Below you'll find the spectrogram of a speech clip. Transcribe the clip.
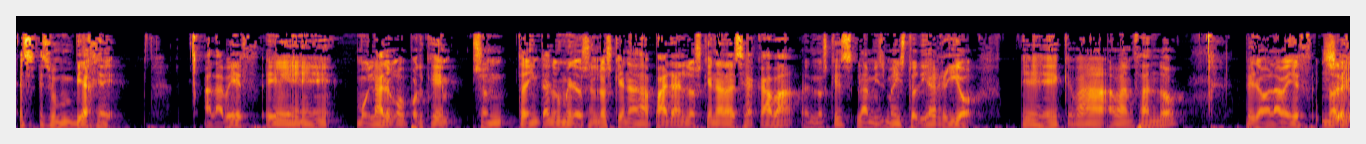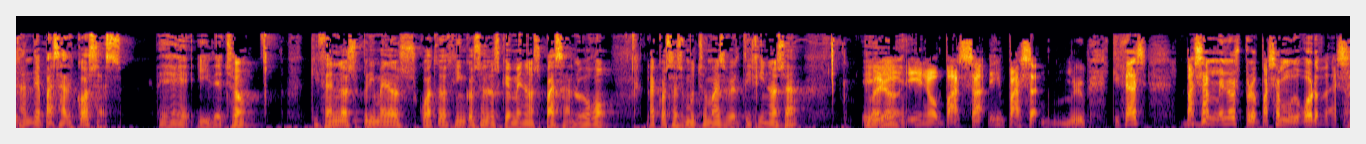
es, es un viaje a la vez eh, muy largo porque son 30 números en los que nada para, en los que nada se acaba, en los que es la misma historia Río eh, que va avanzando, pero a la vez no dejan de pasar cosas. Eh, y de hecho, quizá en los primeros 4 o 5 son los que menos pasan. Luego la cosa es mucho más vertiginosa. Bueno, y no pasa, y pasa, quizás pasan menos, pero pasan muy gordas.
